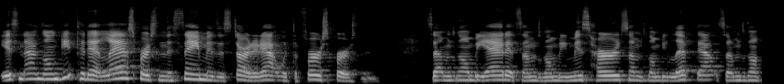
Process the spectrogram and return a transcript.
it's not going to get to that last person the same as it started out with the first person something's gonna be added, something's gonna be misheard, something's gonna be left out, something's gonna,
